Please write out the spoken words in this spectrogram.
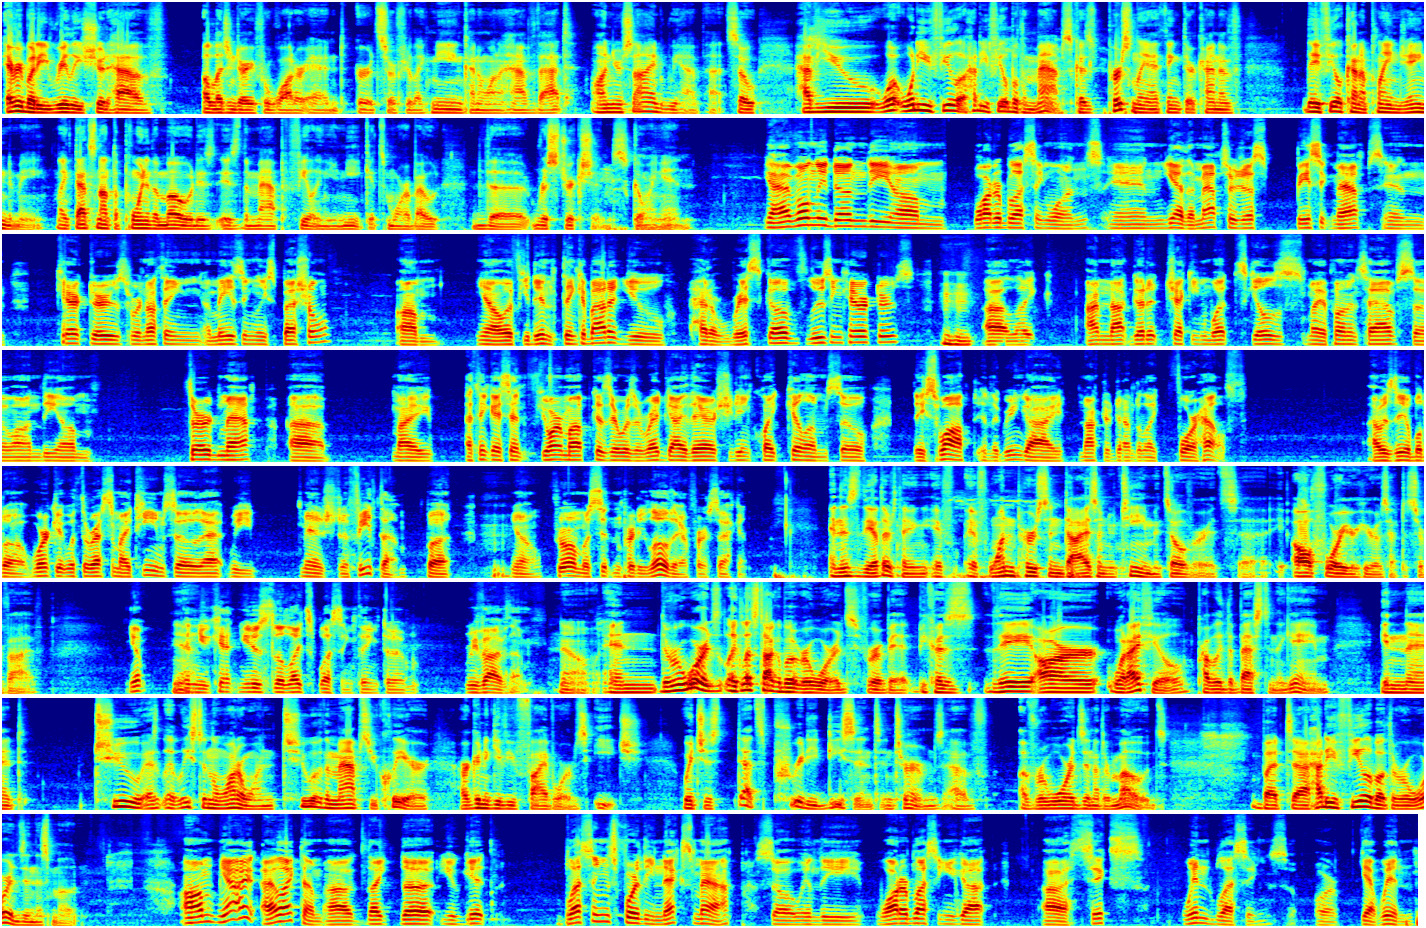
Everybody really should have a legendary for water and earth. So if you're like me and kind of want to have that on your side, we have that. So have you what what do you feel how do you feel about the maps? Cuz personally I think they're kind of they feel kind of plain Jane to me. Like that's not the point of the mode is is the map feeling unique. It's more about the restrictions going in. Yeah, I've only done the um, water blessing ones, and yeah, the maps are just basic maps, and characters were nothing amazingly special. Um, you know, if you didn't think about it, you had a risk of losing characters. hmm Uh, like I'm not good at checking what skills my opponents have. So on the um, third map, uh, my I think I sent Fjorm up because there was a red guy there. She didn't quite kill him, so they swapped, and the green guy knocked her down to like four health. I was able to work it with the rest of my team so that we managed to defeat them, but you know, Fjorm was sitting pretty low there for a second. And this is the other thing: if if one person dies on your team, it's over. It's uh, all four of your heroes have to survive. Yep. Yeah. And you can't use the Light's Blessing thing to revive them. No, and the rewards, like let's talk about rewards for a bit because they are what I feel probably the best in the game in that two at least in the water one, two of the maps you clear are going to give you 5 orbs each, which is that's pretty decent in terms of of rewards in other modes. But uh, how do you feel about the rewards in this mode? Um, yeah, I, I like them. Uh, like the you get blessings for the next map. So in the water blessing, you got uh, six wind blessings, or yeah, wind.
